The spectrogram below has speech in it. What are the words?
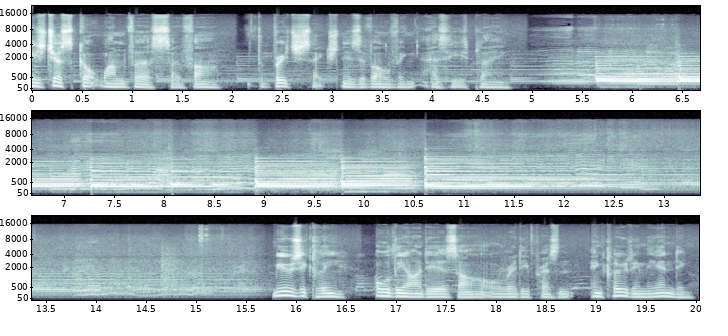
He's just got one verse so far. The bridge section is evolving as he's playing. Musically, all the ideas are already present, including the ending.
